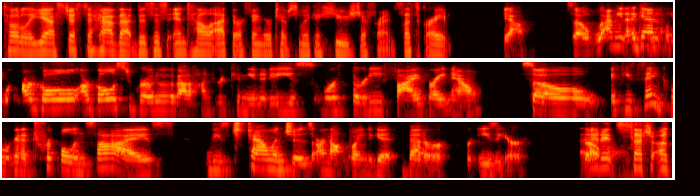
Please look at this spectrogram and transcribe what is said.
Totally. Yes. Just to have that business intel at their fingertips will make a huge difference. That's great. Yeah. So, I mean, again, our goal our goal is to grow to about 100 communities. We're 35 right now. So, if you think we're going to triple in size, these challenges are not going to get better or easier. And it's such a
